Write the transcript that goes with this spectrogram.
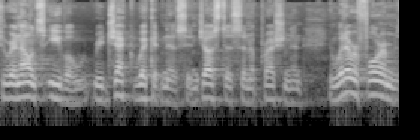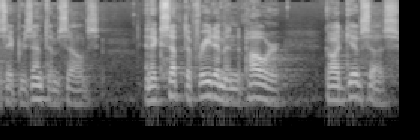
to renounce evil, reject wickedness, injustice, and oppression in, in whatever forms they present themselves, and accept the freedom and the power God gives us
